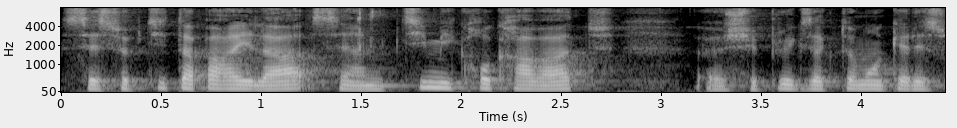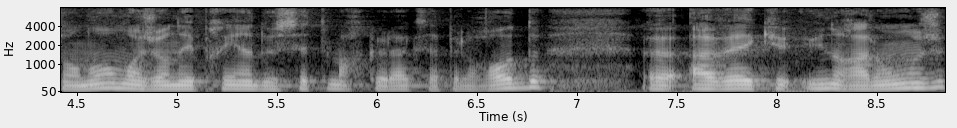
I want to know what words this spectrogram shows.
c'est ce petit appareil-là, c'est un petit micro-cravate. Euh, je ne sais plus exactement quel est son nom. Moi, j'en ai pris un de cette marque-là qui s'appelle Rode, euh, avec une rallonge,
